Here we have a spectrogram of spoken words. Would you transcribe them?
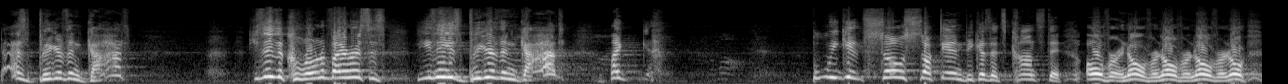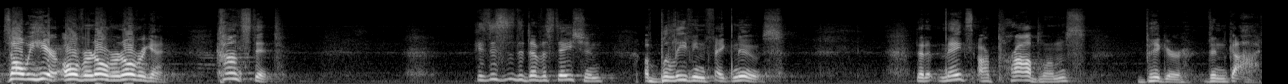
that is bigger than God? You think the coronavirus is you think it's bigger than God? Like, But we get so sucked in because it's constant over and over and over and over and over. It's all we hear over and over and over again. Constant. Because this is the devastation of believing fake news that it makes our problems bigger than God.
